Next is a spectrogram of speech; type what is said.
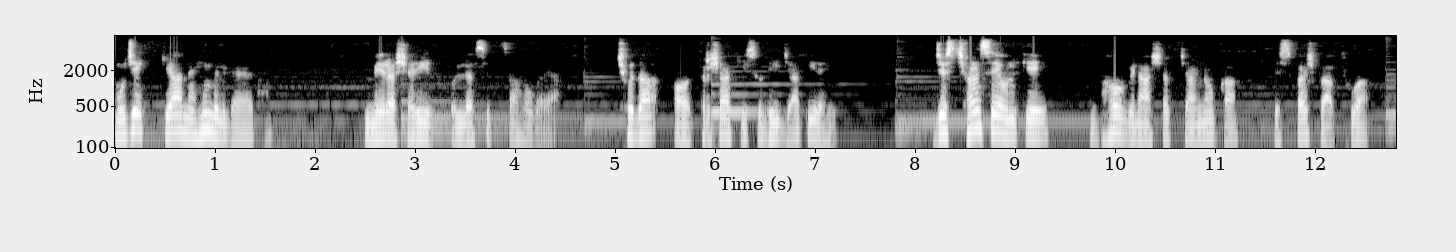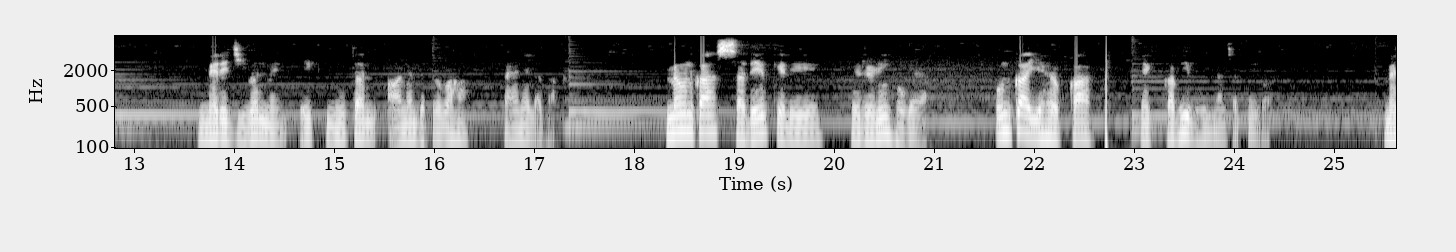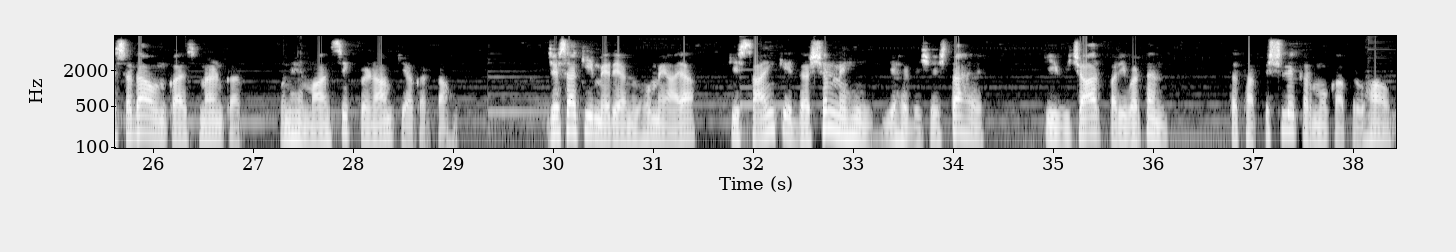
मुझे क्या नहीं मिल गया था। मेरा शरीर उल्लसित सा हो गया। क्षुदा और तृषा की सुधि जाती रही। जिस क्षण से उनके भव विनाशक चरणों का स्पर्श प्राप्त हुआ, मेरे जीवन में एक नूतन आनंद प्रवाह बहने लगा। मैं उनका सदैव के लिए ऋणी हो गया। उनका यह उपकार मैं कभी भूल ना सकूँगा मैं सदा उनका स्मरण कर उन्हें मानसिक प्रणाम किया करता हूँ। जैसा कि मेरे अनुभव में आया कि साईं के दर्शन में ही यह विशेषता है कि विचार परिवर्तन तथा पिछले कर्मों का प्रभाव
